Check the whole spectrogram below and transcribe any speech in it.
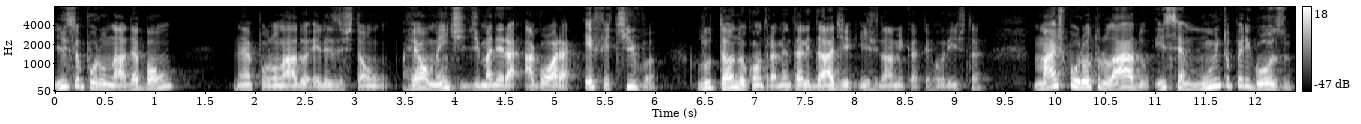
Isso, por um lado, é bom, né? por um lado, eles estão realmente, de maneira agora efetiva, lutando contra a mentalidade islâmica terrorista, mas, por outro lado, isso é muito perigoso.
